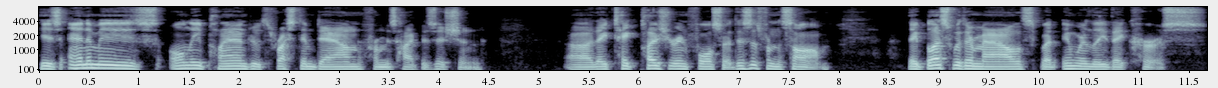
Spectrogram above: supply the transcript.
His enemies only plan to thrust him down from his high position. Uh, they take pleasure in falsehood. This is from the psalm. They bless with their mouths, but inwardly they curse.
